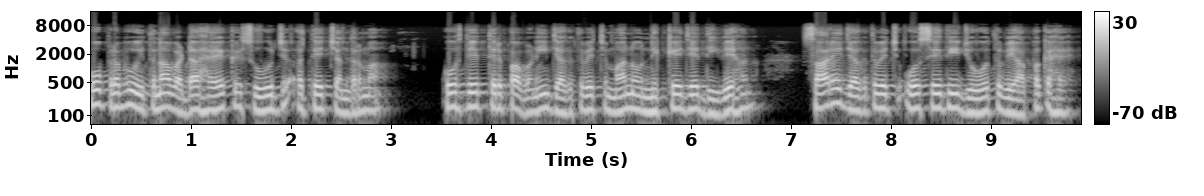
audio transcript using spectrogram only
ਉਹ ਪ੍ਰਭੂ ਇਤਨਾ ਵੱਡਾ ਹੈ ਕਿ ਸੂਰਜ ਅਤੇ ਚੰ드ਰਮਾ ਉਸ ਦੇ ਤਿਰਭਵਨੀ ਜਗਤ ਵਿੱਚ ਮਾਨੋ ਨਿੱਕੇ ਜੇ ਦੀਵੇ ਹਨ। ਸਾਰੇ ਜਗਤ ਵਿੱਚ ਉਸੇ ਦੀ ਜੋਤ ਵਿਆਪਕ ਹੈ,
